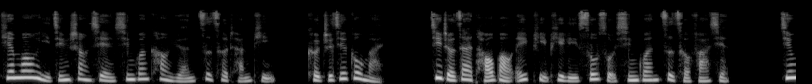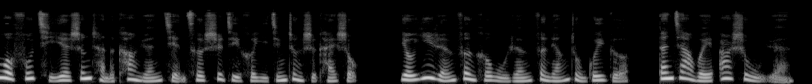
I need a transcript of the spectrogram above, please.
天猫已经上线新冠抗原自测产品，可直接购买。记者在淘宝 APP 里搜索“新冠自测”，发现金沃夫企业生产的抗原检测试剂盒已经正式开售，有一人份和五人份两种规格，单价为二十五元。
